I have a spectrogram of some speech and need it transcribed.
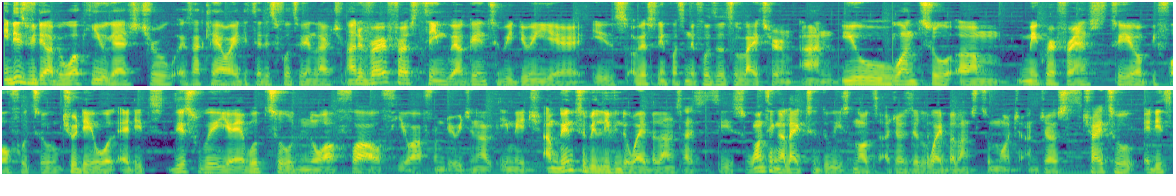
In this video, I'll be walking you guys through exactly how I edited this photo in Lightroom. Now, the very first thing we are going to be doing here is obviously importing the photo to Lightroom and you want to um, make reference to your before photo through the whole edit. This way, you're able to know how far off you are from the original image. I'm going to be leaving the white balance as it is. One thing I like to do is not adjust the white balance too much and just try to edit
